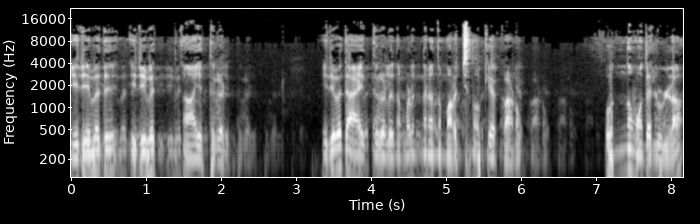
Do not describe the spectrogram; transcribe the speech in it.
ഇരുപത് ഇരുപത് ആയത്തുകൾ. ഇരുപത് ആയത്തുകൾ നമ്മൾ ഇങ്ങനെ ഒന്ന് മറിച്ചു നോക്കിയാൽ കാണും. ഒന്ന് മുതലുള്ള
